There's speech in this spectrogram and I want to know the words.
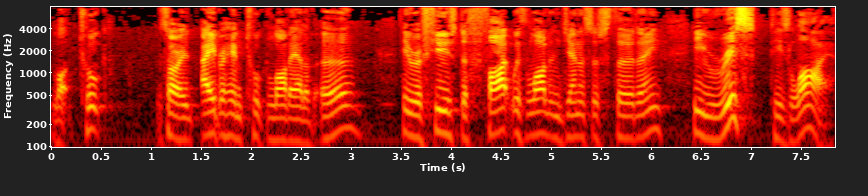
Lot took, sorry, Abraham took Lot out of Ur. He refused to fight with Lot in Genesis 13. He risked his life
